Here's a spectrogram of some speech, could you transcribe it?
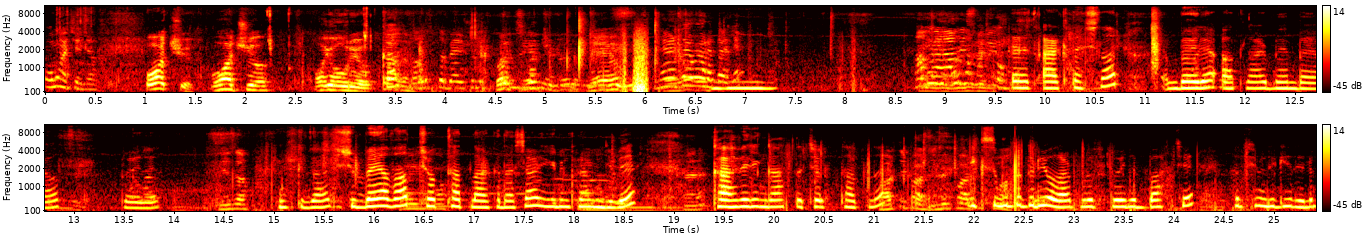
O mu açacak? O açıyor. O açıyor. O yoğuruyor. Nerede var edecek? Evet arkadaşlar böyle atlar bembeyaz böyle çok güzel. Şu beyaz at çok tatlı arkadaşlar. Unicorn gibi. Kahverengi at da çok tatlı. İkisi burada duruyorlar. Burası böyle bahçe. Hadi şimdi girelim.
